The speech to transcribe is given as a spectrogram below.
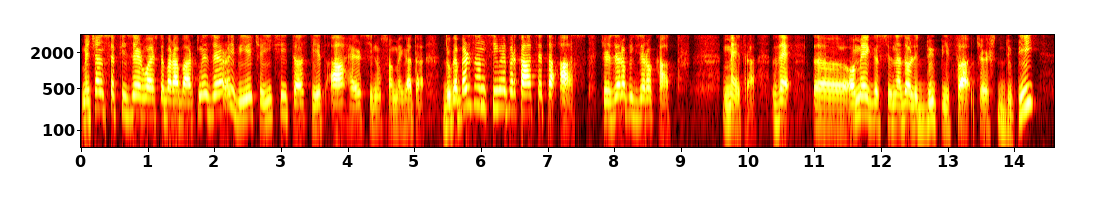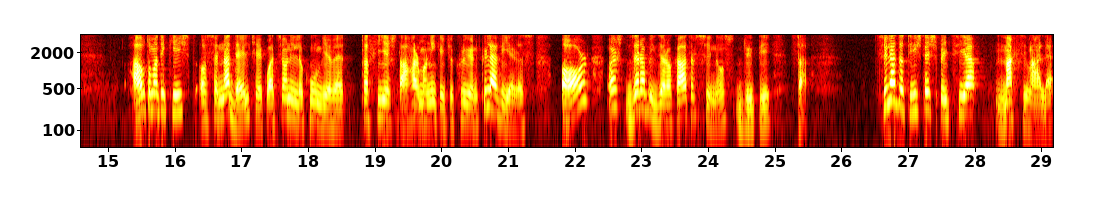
meqenëse fi zeroja është e barabartë me zero, i bie që x i t-së të jetë A herë sinus omega T. Duke bërë zëvendësimet përkatëse të A-së, që është 0.04, metra. Dhe omegës që na doli 2 pi F që është 2 pi, automatikisht se na del që ekuacioni i lëkundjeve të thjeshta harmonike që kryen ky lavjerës or është 0.04 sinus 2 pi t. Cila do të ishte shpejtësia maksimale?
